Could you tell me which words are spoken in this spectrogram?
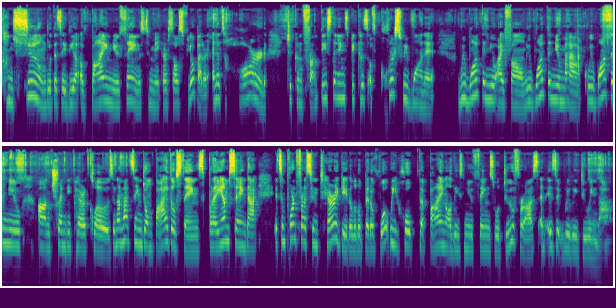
consumed with this idea of buying new things to make ourselves feel better. And it's hard to confront these things because, of course, we want it. We want the new iPhone. We want the new Mac. We want the new um, trendy pair of clothes. And I'm not saying don't buy those things, but I am saying that it's important for us to interrogate a little bit of what we hope that buying all these new things will do for us. And is it really doing that?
